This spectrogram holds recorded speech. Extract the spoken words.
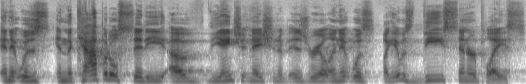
and it was in the capital city of the ancient nation of Israel. And it was like it was the center place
